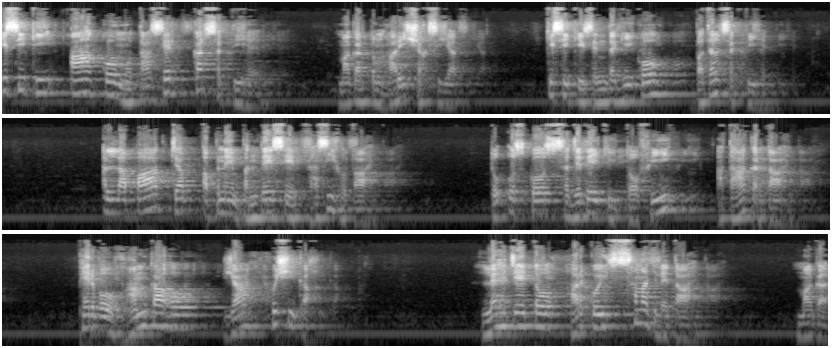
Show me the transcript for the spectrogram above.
کسی کی آنکھ کو متاثر کر سکتی ہے، مگر تمہاری شخصیت کسی کی زندگی کو بدل سکتی ہے۔ اللہ پاک جب اپنے بندے سے راضی ہوتا ہے، تو اس کو سجدے کی توفیق عطا کرتا ہے۔ پھر وہ غم کا ہو یا خوشی کا، لہجے تو ہر کوئی سمجھ لیتا ہے، مگر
